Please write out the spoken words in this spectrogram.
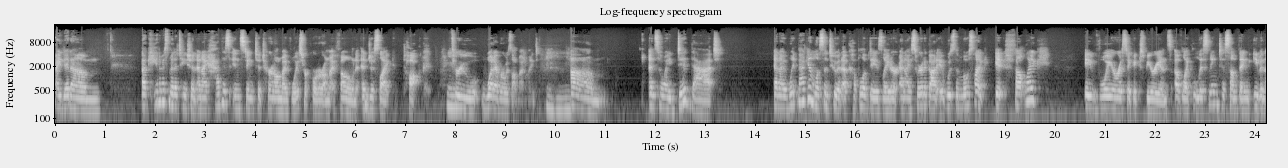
I did um, a cannabis meditation, and I had this instinct to turn on my voice recorder on my phone and just like talk Mm. through whatever was on my mind. Mhm. Um, and so I did that, and I went back and listened to it a couple of days later, and I swear to God, it was the most like it felt like a voyeuristic experience of like listening to something even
